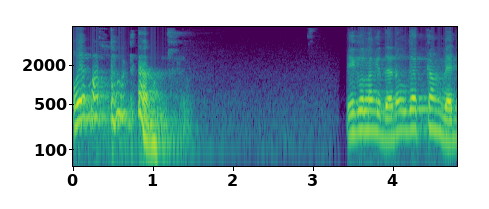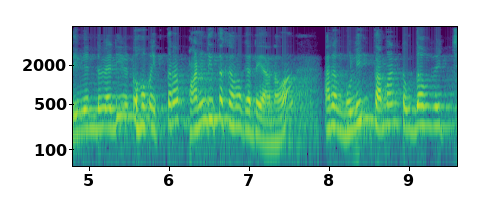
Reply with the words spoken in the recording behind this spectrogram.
ඔය මට්ටමට යනවා ඒගොල්ලන්ගේ දැනුගත්කම් වැඩි වෙන්න වැඩි වෙන්න ඔහොම එක්තරා පඬිතකමකට යනවා අර මුලින් Tamanට උදව් වෙච්ච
